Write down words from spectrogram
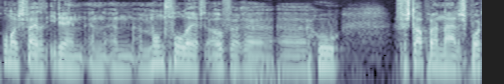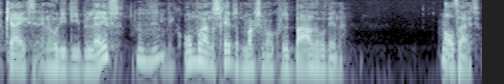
ondanks het feit dat iedereen een, een, een mond vol heeft over eh, eh, hoe Verstappen naar de sport kijkt en hoe hij die beleeft. Mhm. Ik denk onderaan de streep dat Max hem ook op de baan wil winnen. Hm. Altijd.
